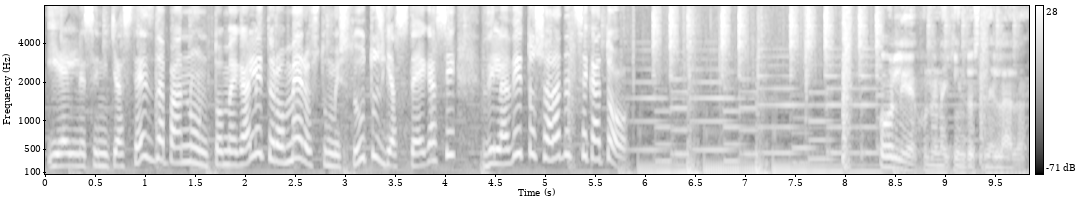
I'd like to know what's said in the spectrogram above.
Οι Έλληνες ενοικιαστές δαπανούν το μεγαλύτερο μέρος του μισθού τους για στέγαση, δηλαδή το 40%. Όλοι έχουν ένα κινητό στην Ελλάδα.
